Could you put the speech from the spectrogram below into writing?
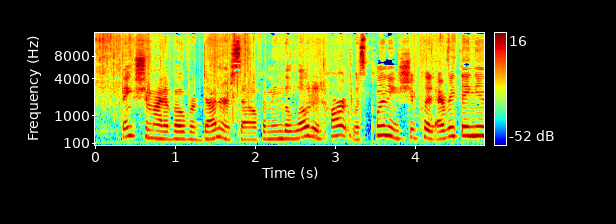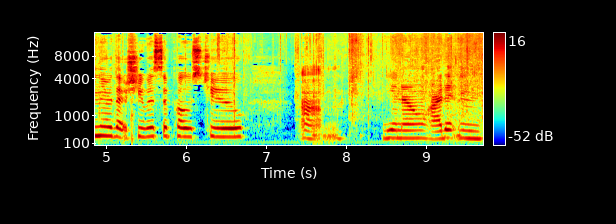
I think she might have overdone herself. I mean, the loaded heart was plenty. She put everything in there that she was supposed to. Um, you know, I didn't,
